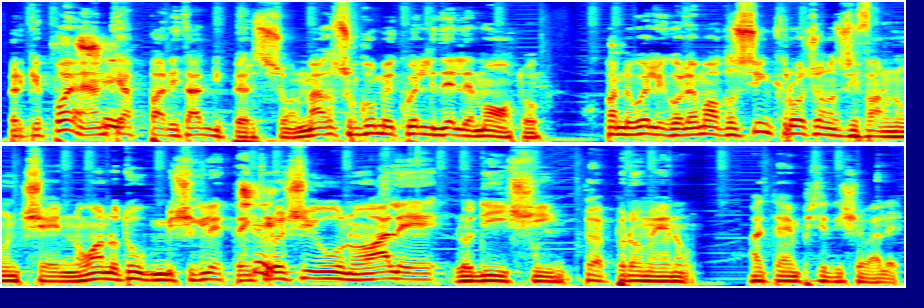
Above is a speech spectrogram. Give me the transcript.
perché poi è sì. anche a parità di persone, ma sono come quelli delle moto. Quando quelli con le moto si incrociano si fanno un cenno. Quando tu in bicicletta sì. incroci uno, Ale lo dici, cioè perlomeno ai tempi si diceva Ale.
